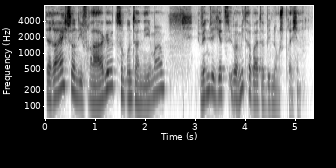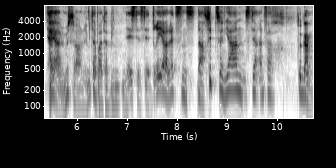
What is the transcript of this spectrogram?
da reicht schon die Frage zum Unternehmer, wenn wir jetzt über Mitarbeiterbindung sprechen. Ja, ja, wir müssen auch einen Mitarbeiter binden. Der ist jetzt der Dreher letztens, nach 17 Jahren ist der einfach gegangen.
